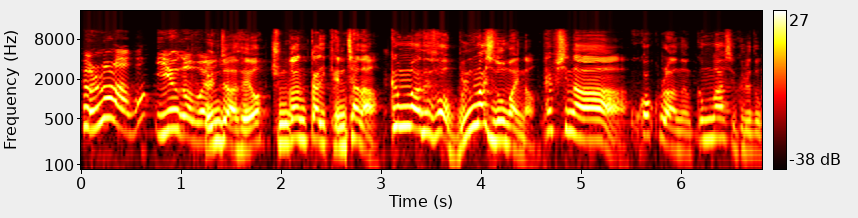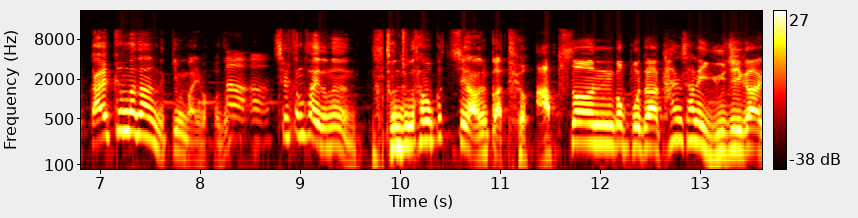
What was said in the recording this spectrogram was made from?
별로라고? 이유가 뭐야? 왠지 아세요? 중간까지 괜찮아. 끝맛에서 물맛이 너무 많이 나. 펩시나 코카콜라는 끝맛이 그래도 깔끔하다는 느낌을 많이 받거든. 아, 실성 사이다는 돈 주고 사 먹지는 않을 것 같아요. 앞선 것보다 탄산의 유지가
